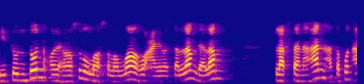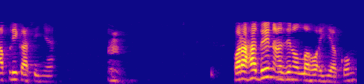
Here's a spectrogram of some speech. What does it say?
dituntun oleh Rasulullah Shallallahu Alaihi Wasallam dalam pelaksanaan ataupun aplikasinya. Para hadirin azinallahu iyyakum.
